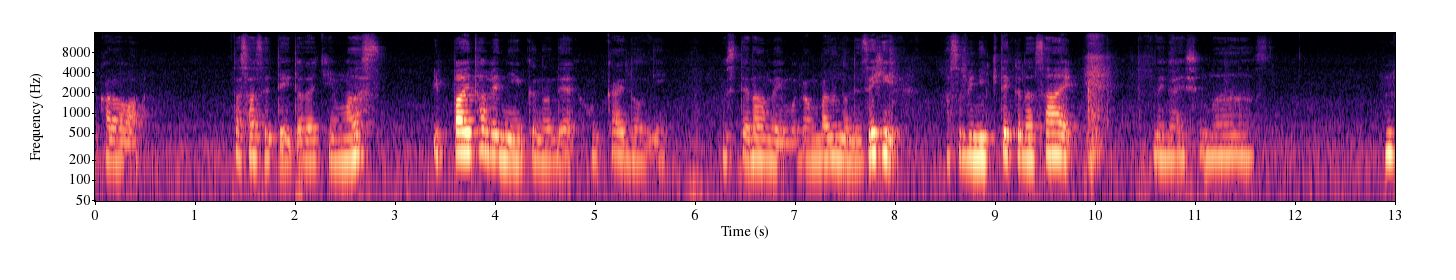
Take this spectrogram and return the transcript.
からは出させていただきます。いっぱい食べに行くので北海道に。そしてラーメンも頑張るのでぜひ遊びに来てください。お願いします。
